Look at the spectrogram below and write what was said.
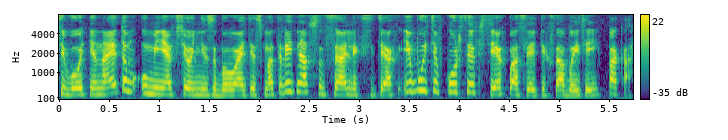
Сегодня на этом у меня все. Не забывайте смотреть нас в социальных сетях и будьте в курсе всех последних событий. Пока!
